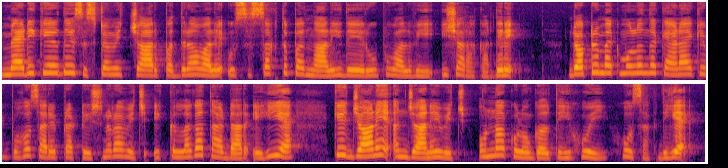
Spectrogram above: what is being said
ਮੈਡੀਕੇਅਰ ਦੇ ਸਿਸਟਮ ਵਿੱਚ ਚਾਰ ਪੱਧਰਾਂ ਵਾਲੇ ਉਸ ਸਖਤ ਪ੍ਰਣਾਲੀ ਦੇ ਰੂਪ ਵੱਲ ਵੀ ਇਸ਼ਾਰਾ ਕਰਦੇ ਨੇ ਡਾਕਟਰ ਮੈਕਮੂਲਨ ਦਾ ਕਹਿਣਾ ਹੈ ਕਿ ਬਹੁਤ ਸਾਰੇ ਪ੍ਰੈਕਟੀਸ਼ਨਰਾਂ ਵਿੱਚ ਇੱਕ ਲਗਾਤਾਰ ਡਰ ਇਹੀ ਹੈ ਕਿ ਜਾਣੇ ਅਣਜਾਣੇ ਵਿੱਚ ਉਹਨਾਂ ਕੋਲੋਂ ਗਲਤੀ ਹੋਈ ਹੋ ਸਕਦੀ ਹੈ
